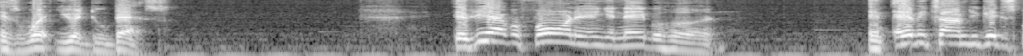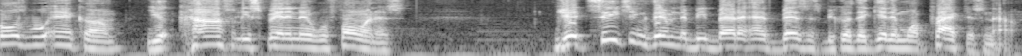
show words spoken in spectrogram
is what you do best. If you have a foreigner in your neighborhood and every time you get disposable income, you're constantly spending it with foreigners. You're teaching them to be better at business because they're getting more practice now.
